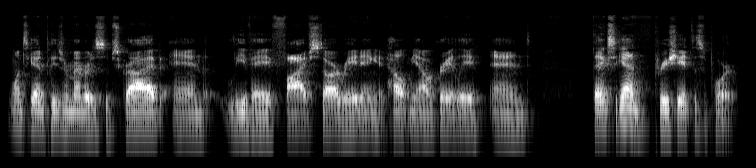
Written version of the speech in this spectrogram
once again, please remember to subscribe and leave a five star rating. It helped me out greatly. And thanks again. Appreciate the support.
